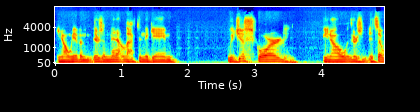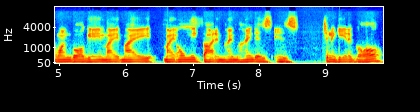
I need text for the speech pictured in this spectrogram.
you know we have a there's a minute left in the game. We just scored you know there's it's a one goal game. My my my only thought in my mind is is to negate a goal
